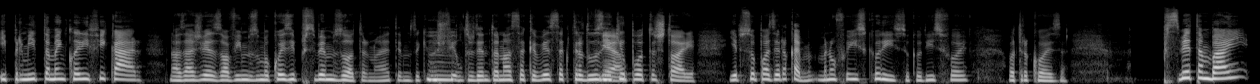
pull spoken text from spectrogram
e, permite também clarificar. Nós às vezes ouvimos uma coisa e percebemos outra, não é? Temos aqui uns hum. filtros dentro da nossa cabeça que traduzem yeah. aquilo para outra história. E a pessoa pode dizer, ok, mas não foi isso que eu disse, o que eu disse foi outra coisa. Perceber também,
